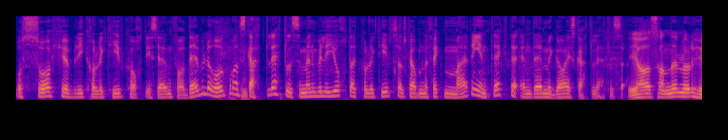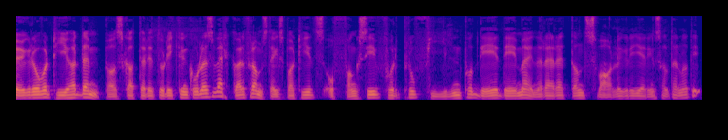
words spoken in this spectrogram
og så kjøper de kollektivkort istedenfor. Det ville òg vært en skattelettelse, men ville gjort at kollektivselskapene fikk mer i inntekter enn det vi ga i skattelettelse. Ja, Sander, når Høyre over tid har dempa skatteretorikken, hvordan verker Fremskrittspartiets offensiv for profilen på det de mener er et ansvarlig regjeringsalternativ?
